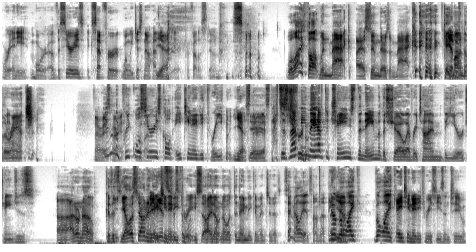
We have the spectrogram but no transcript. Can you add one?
or any more of the series, except for when we just now had Yeah. the idea for Fellowstone. so Well, I thought when Mac, I assume there's a Mac, came there's onto the ranch. all right. Isn't all the right, prequel hold on. series called 1883? Yes, Yeah, there yeah. is. That's Does that true. mean they have to change the name of the show every time the year changes? Uh, I don't know because it's Yellowstone in Maybe it's just the 1883, so I don't know what the naming convention is. Sam Elliott's on that. No, Thing. Yeah. but like, but like, 1883 season two?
